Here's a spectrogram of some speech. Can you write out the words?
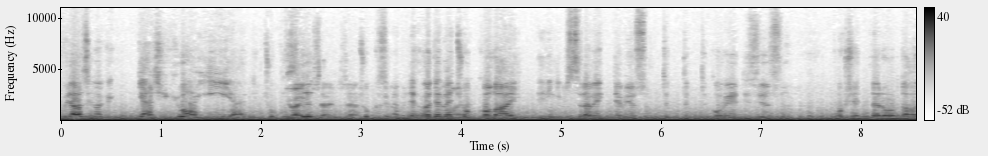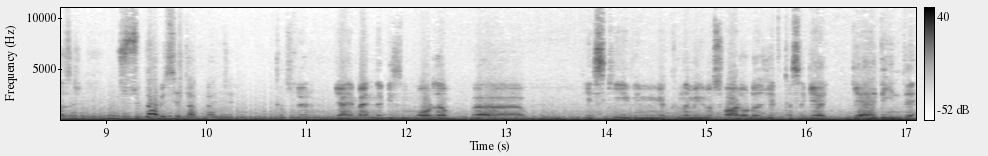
o birazcık gerçi UI iyi yani. Çok hızlı. UI güzel, güzel. Çok hızlı bir de ödeme Aynen. çok kolay. Dediğin gibi sıra beklemiyorsun. Tık tık tık oraya diziyorsun. Poşetler orada hazır. Süper bir setup bence. Katılıyorum. Yani ben de bizim orada e, eski evimin yakında Migros vardı. Orada jet kasa gel, geldiğinde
